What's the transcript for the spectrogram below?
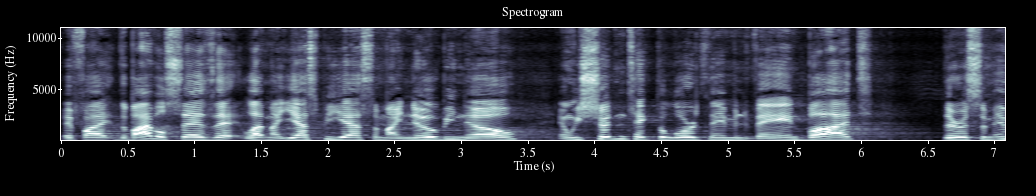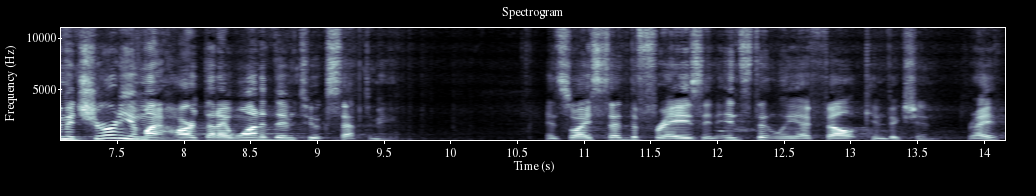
if I, the Bible says that let my yes be yes and my no be no, and we shouldn't take the Lord's name in vain, but there was some immaturity in my heart that I wanted them to accept me. And so I said the phrase, and instantly I felt conviction right?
